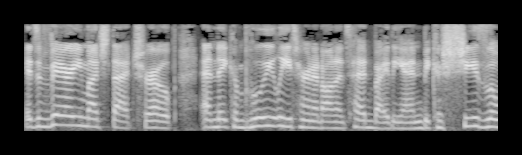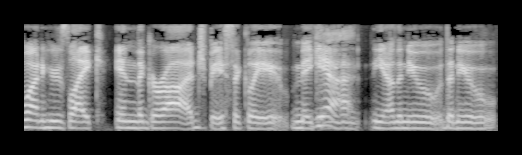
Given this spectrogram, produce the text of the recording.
it's very much that trope, and they completely turn it on its head by the end because she's the one who's like in the garage, basically making, yeah. you know, the new the new.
